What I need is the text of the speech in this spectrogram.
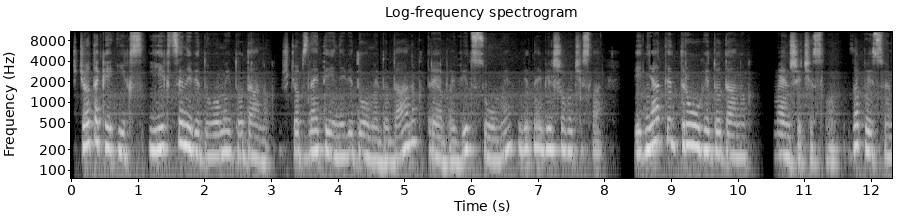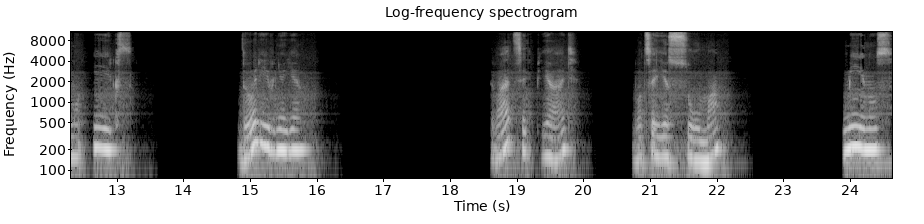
Що таке х? х – це невідомий доданок. Щоб знайти невідомий доданок, треба від суми від найбільшого числа відняти другий доданок, менше число. Записуємо х дорівнює 25, бо це є сума, мінус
